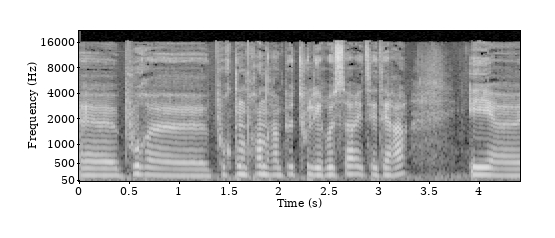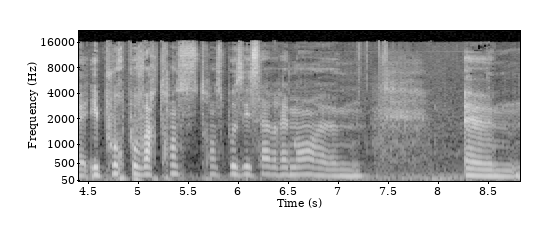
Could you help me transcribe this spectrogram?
euh, pour, euh, pour comprendre un peu tous les ressorts, etc. Et, euh, et pour pouvoir trans- transposer ça vraiment euh, euh,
